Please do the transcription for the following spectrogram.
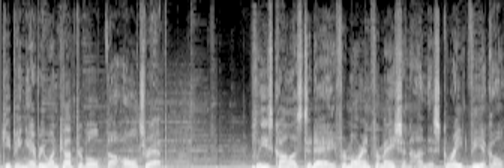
keeping everyone comfortable the whole trip. Please call us today for more information on this great vehicle.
